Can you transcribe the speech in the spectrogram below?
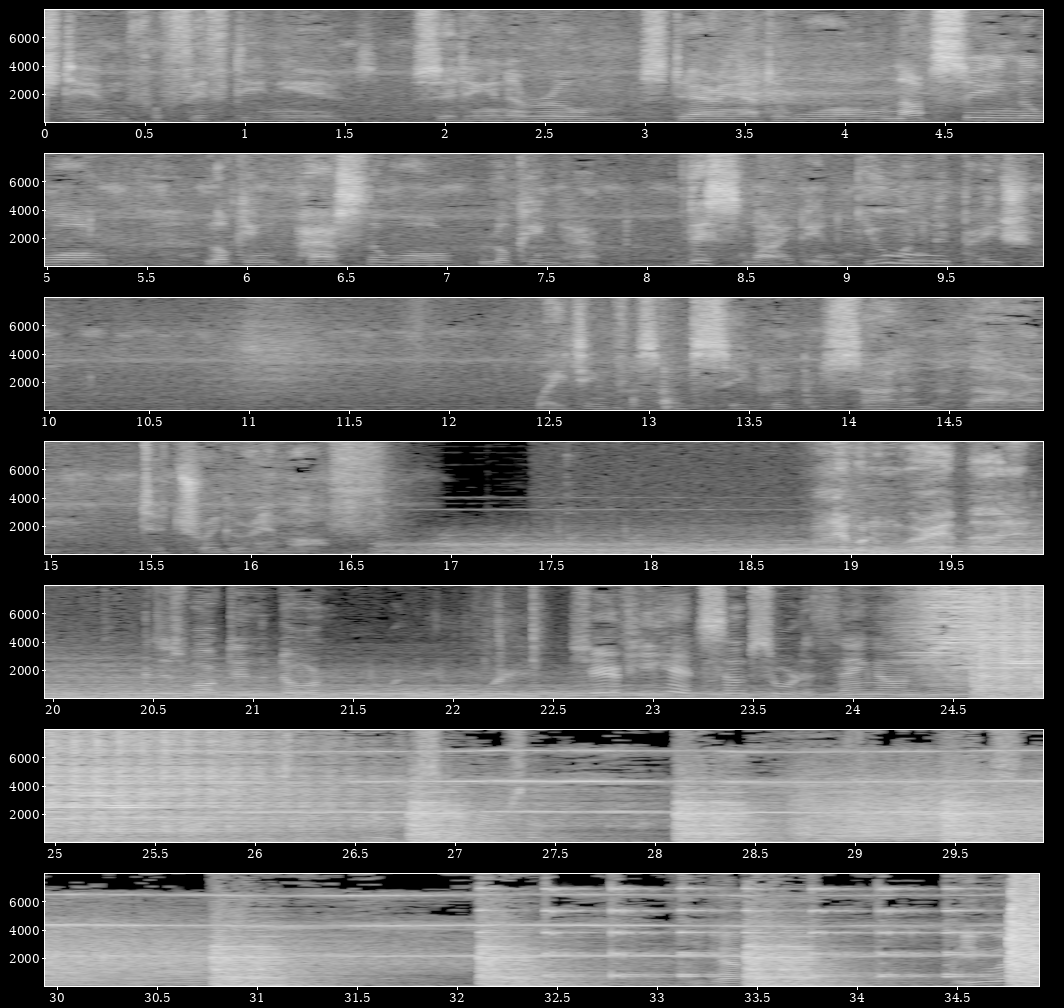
Watched him for 15 years, sitting in a room, staring at a wall, not seeing the wall, looking past the wall, looking at this night, inhumanly patient, waiting for some secret, silent alarm to trigger him off. I wouldn't worry about it. I just walked in the door. Sheriff, he had some sort of thing on him. You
